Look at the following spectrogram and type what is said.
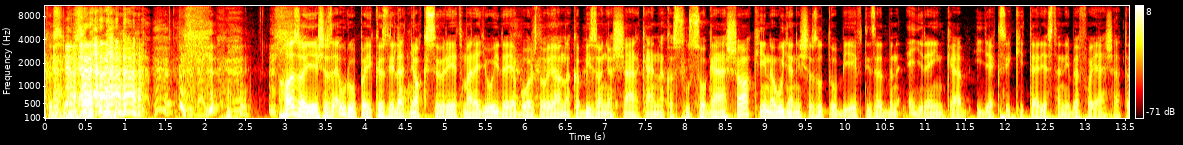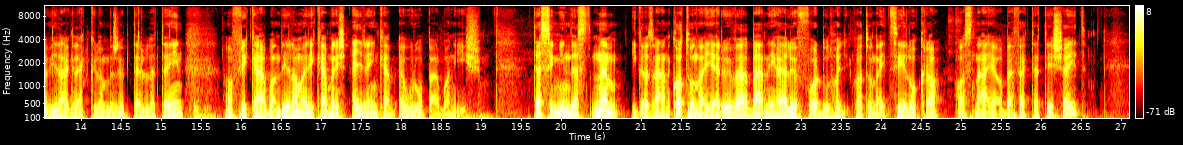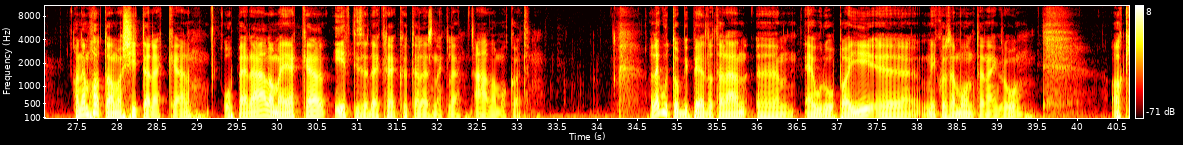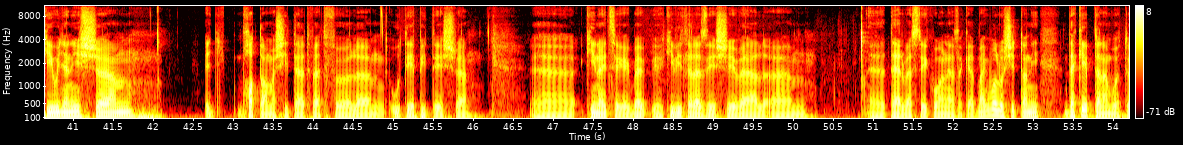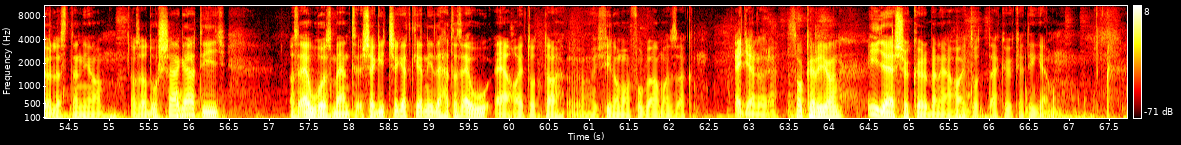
Köszönöm szépen. A hazai és az európai közélet nyakszőrét már egy jó ideje borzolja annak a bizonyos sárkánynak a szuszogása. Kína ugyanis az utóbbi évtizedben egyre inkább igyekszik kiterjeszteni befolyását a világ legkülönbözőbb területein, Afrikában, Dél-Amerikában és egyre inkább Európában is. Teszi mindezt nem igazán katonai erővel, bár néha előfordul, hogy katonai célokra használja a befektetéseit, hanem hatalmas hitelekkel, operál, amelyekkel évtizedekre köteleznek le államokat. A legutóbbi példa talán ö, európai, ö, méghozzá Montenegro, aki ugyanis ö, egy hatalmas hitelt vett föl ö, útépítésre, ö, kínai cégek be, kivitelezésével ö, ö, tervezték volna ezeket megvalósítani, de képtelen volt törleszteni a, az adósságát, így az EU-hoz ment segítséget kérni, de hát az EU elhajtotta, hogy finoman fogalmazzak. Egyelőre. Szokerion. Így első körben elhajtották őket, igen.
